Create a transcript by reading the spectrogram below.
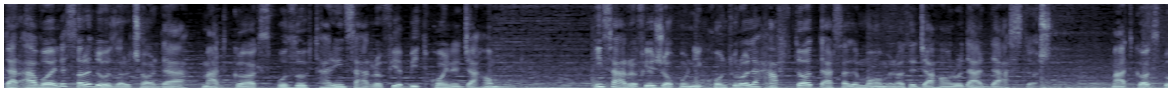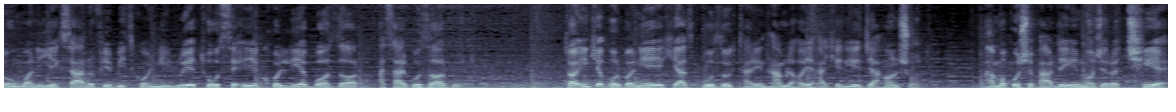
در اوایل سال 2014 Mt. Gox بزرگترین صرافی بیت کوین جهان بود. این صرافی ژاپنی کنترل 70 درصد معاملات جهان رو در دست داشت. Mt. Gox به عنوان یک صرافی بیت کوینی روی توسعه کلی بازار اثرگذار بود تا اینکه قربانی یکی از بزرگترین حمله های هکری جهان شد. اما پشت پرده این ماجرا چیه؟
